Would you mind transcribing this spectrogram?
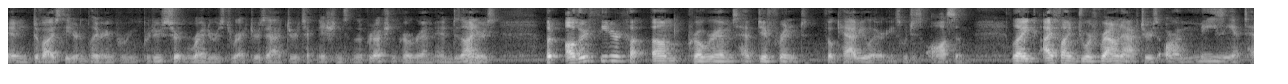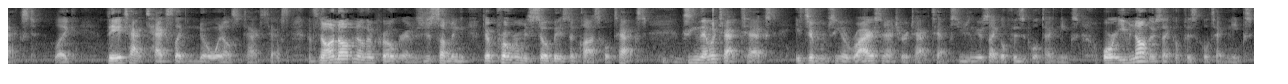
and devised theater and playwriting produce certain writers, directors, actors, technicians in the production program, and designers. But other theater co- um, programs have different vocabularies, which is awesome. Like I find George Brown actors are amazing at text. Like they attack text like no one else attacks text. That's not a knock on other programs. It's just something their program is so based on classical text. Seeing them attack text is different from seeing a Ryerson actor attack text using their psychophysical techniques, or even not their psychophysical techniques.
